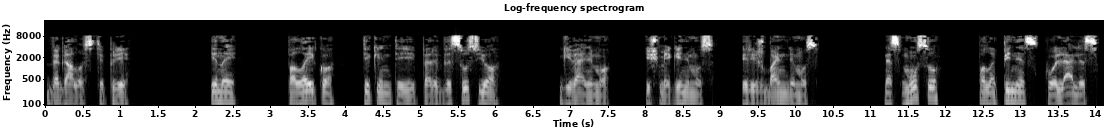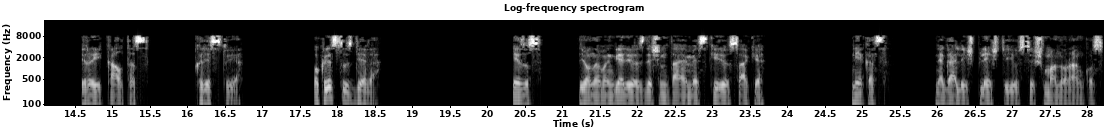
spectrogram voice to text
be galo stipri. Jinai palaiko tikintieji per visus jo gyvenimo išmėginimus ir išbandymus, nes mūsų palapinės kuolelis yra įkaltas Kristuje. O Kristus Dieve. Jėzus Jono Evangelijos dešimtajame skyriuje sakė, niekas negali išplėšti jūs iš mano rankos,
